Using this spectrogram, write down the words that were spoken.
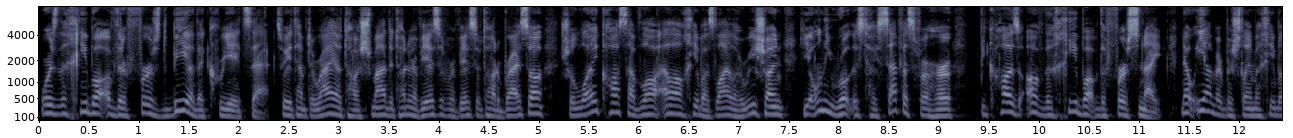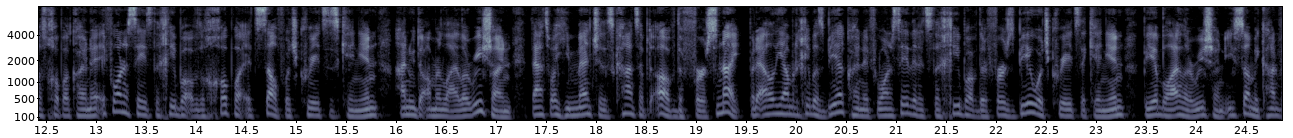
or is the chiba of their first bia that creates that? So he attempted raya tashma the Tani Rav Yosef Rav Yosef taught a brisa shaloi kosav la el chibas laila rishon. He only wrote this Tosefes for her because of the chiba of the first night. Now iyam b'shleima chibas chuppah kaina. If you want to say it's the chiba of the chuppah itself which creates this kinyan, hanu de amr laila rishon. That's why he mentioned this concept of the first night. But el yam chibas bia kaina. If you want to say that it's the chiba of their first bia which creates the kinyan, bia laila rishon isa mikan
